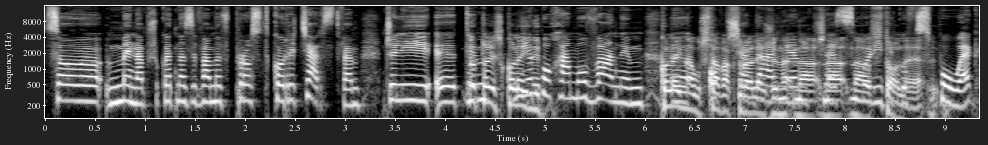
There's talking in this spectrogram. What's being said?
co my na przykład nazywamy wprost koryciarstwem, czyli e, tym to jest kolejny- niepohamowanym kolejna e, ustawa, która leży na- na- na- na stole. Spółek.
